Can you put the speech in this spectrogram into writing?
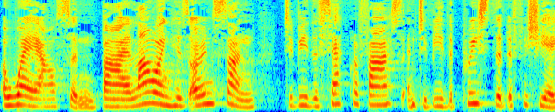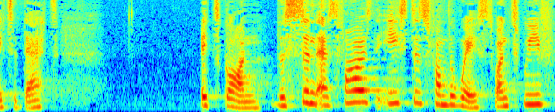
away our sin by allowing his own Son to be the sacrifice and to be the priest that officiated that. It's gone. The sin, as far as the east is from the west, once we've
